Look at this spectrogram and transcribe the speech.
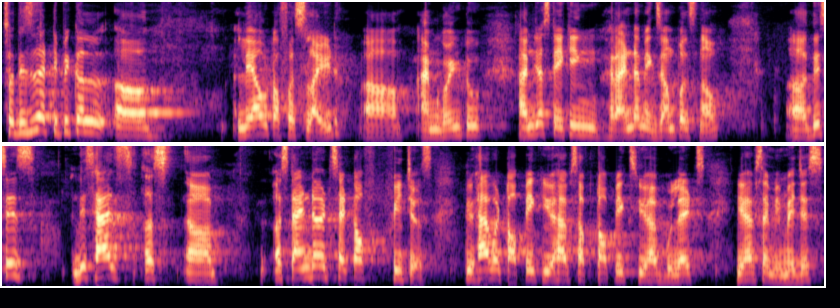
So this is a typical uh, layout of a slide. Uh, I'm going to, I'm just taking random examples now. Uh, this is, this has a, uh, a standard set of features. You have a topic, you have subtopics, you have bullets, you have some images.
